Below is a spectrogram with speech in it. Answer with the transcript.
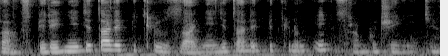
Так с передней детали петлю с задней детали петлю и с рабочей нити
